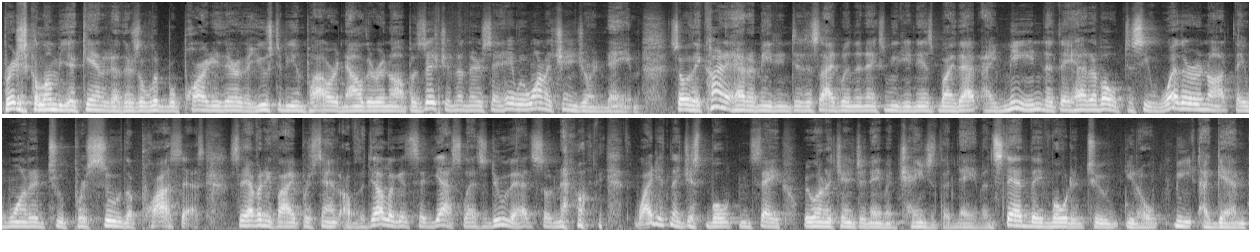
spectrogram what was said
British Columbia, Canada, there's a Liberal Party there. They used to be in power, now they're in opposition, and they're saying, hey, we want to change our name. So they kind of had a meeting to decide when the next meeting is. By that, I mean that they had a vote to see whether or not they wanted to pursue the process. 75% of the delegates said, yes, let's do that. So now, why didn't they just vote and say we want to change the name and change the name. Instead, they voted to you know meet again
